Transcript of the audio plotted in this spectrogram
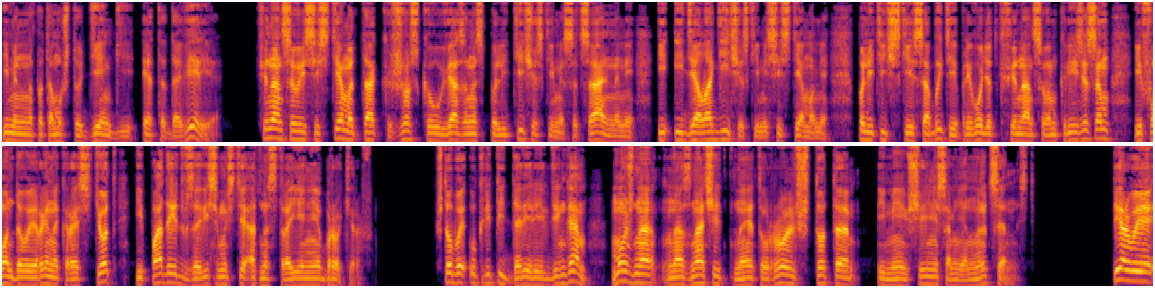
Именно потому, что деньги – это доверие, финансовые системы так жестко увязаны с политическими, социальными и идеологическими системами. Политические события приводят к финансовым кризисам, и фондовый рынок растет и падает в зависимости от настроения брокеров. Чтобы укрепить доверие к деньгам, можно назначить на эту роль что-то, имеющее несомненную ценность. Первые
